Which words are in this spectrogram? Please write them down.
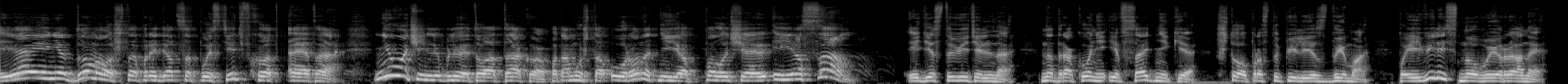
«Я и не думал, что придется пустить в ход это. Не очень люблю эту атаку, потому что урон от нее получаю и я сам». И действительно, на драконе и всаднике, что проступили из дыма, появились новые раны.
